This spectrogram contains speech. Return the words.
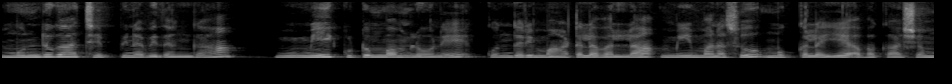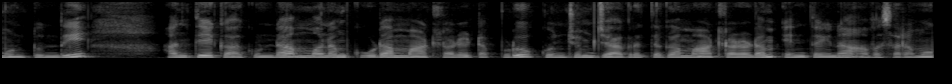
ముందుగా చెప్పిన విధంగా మీ కుటుంబంలోనే కొందరి మాటల వల్ల మీ మనసు ముక్కలయ్యే అవకాశం ఉంటుంది. అంతేకాకుండా మనం కూడా మాట్లాడేటప్పుడు కొంచెం జాగ్రత్తగా మాట్లాడడం ఎంతైనా అవసరము.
